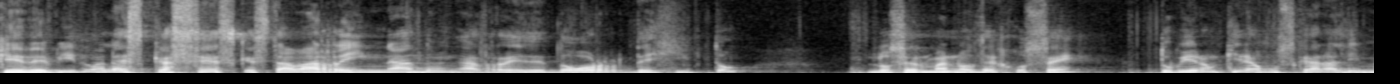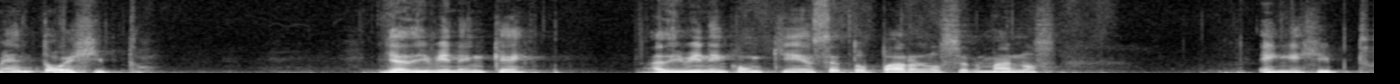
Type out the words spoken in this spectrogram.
que debido a la escasez que estaba reinando en alrededor de Egipto, los hermanos de José tuvieron que ir a buscar alimento a Egipto. Y adivinen qué, adivinen con quién se toparon los hermanos en Egipto.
